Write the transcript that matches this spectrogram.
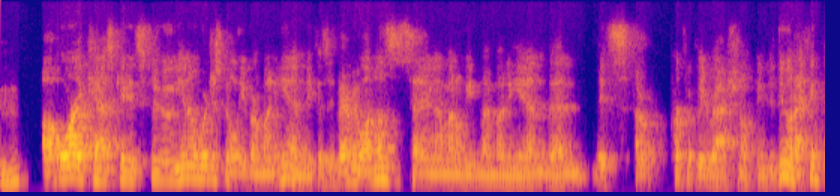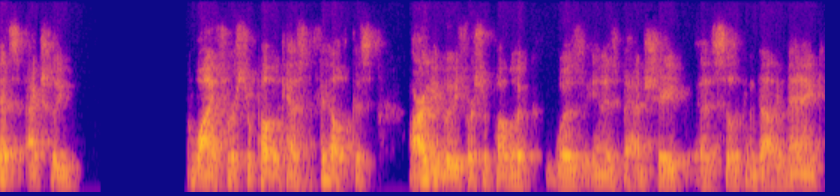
Mm-hmm. Uh, or it cascades to, you know, we're just going to leave our money in because if everyone else is saying I'm going to leave my money in, then it's a perfectly rational thing to do. And I think that's actually why First Republic hasn't failed because arguably First Republic was in as bad shape as Silicon Valley Bank.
